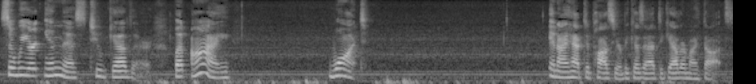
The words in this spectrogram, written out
So we are in this together. But I want, and I had to pause here because I had to gather my thoughts.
